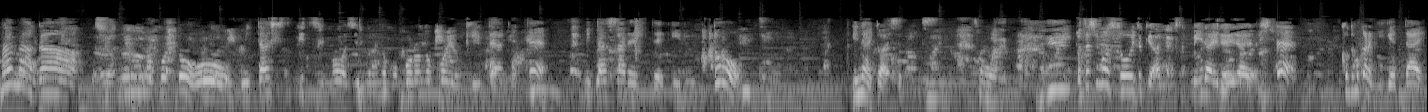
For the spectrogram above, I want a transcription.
ママが自分のことを満たしつつも自分の心の声を聞いてあげて満たされているといないと愛せないんです。そうですね。私もそういう時ありました。イライライライラして子供から逃げたい。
